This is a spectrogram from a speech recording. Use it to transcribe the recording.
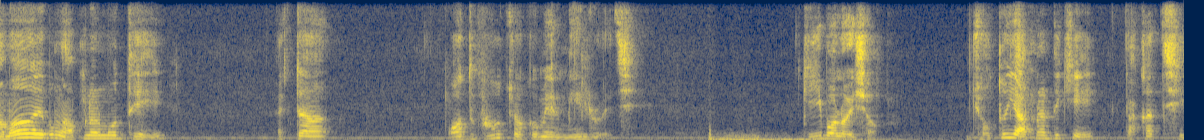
আমার এবং আপনার মধ্যে একটা অদ্ভুত রকমের মিল রয়েছে। কি বলো এসব? যতই আপনার দিকে তাকাচ্ছি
